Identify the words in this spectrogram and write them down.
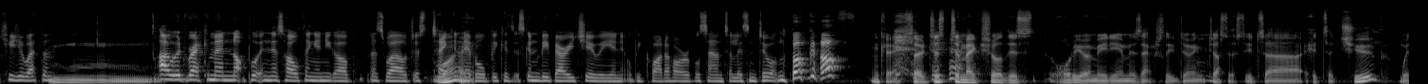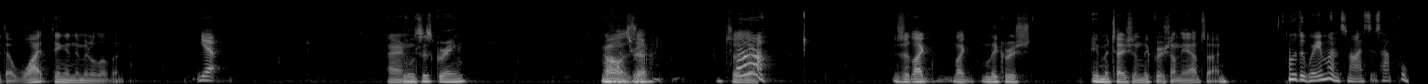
Choose your Mm. weapon. I would recommend not putting this whole thing in your gob as well. Just take Why? a nibble because it's going to be very chewy and it'll be quite a horrible sound to listen to on the podcast. okay, so just to make sure this audio medium is actually doing Mm. justice, it's a it's a tube with a white thing in the middle of it. Yep. And Yours is green. oh, mine's is that red. so? they're- Ah, Is it like like licorice, imitation licorice on the outside? oh, the green one's nice. It's apple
